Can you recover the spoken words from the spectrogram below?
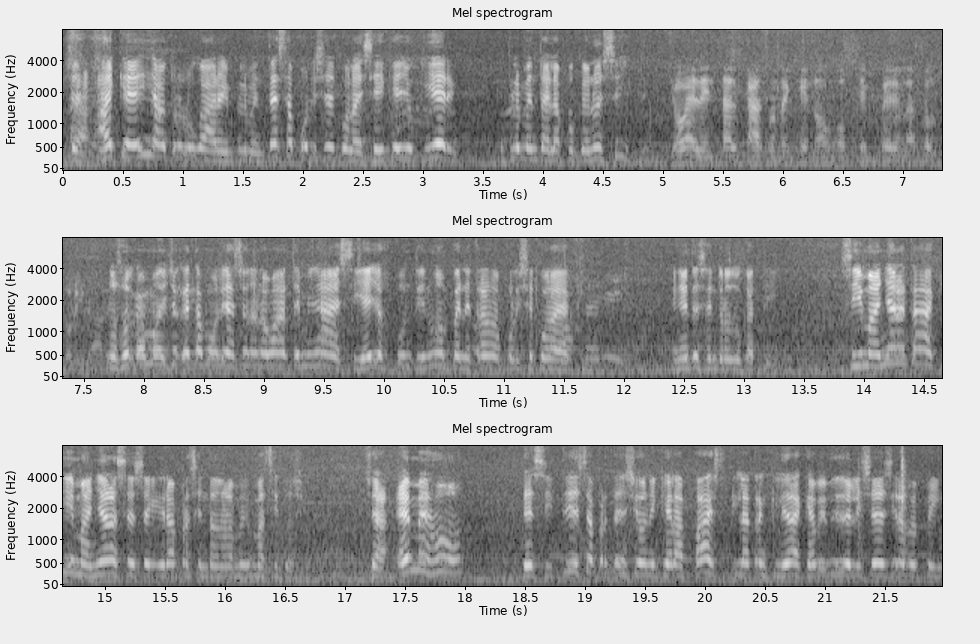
O sea, hay que ir a otro lugar a implementar esa policía escolar si es que ellos quieren implementarla porque no existe. Joel, en tal caso de que no obtemperen las autoridades. Nosotros hemos dicho que estas movilizaciones no van a terminar si ellos continúan penetrando la policía escolar aquí, en este centro educativo. Si mañana están aquí, mañana se seguirá presentando la misma situación. O sea, es mejor desistir de esa pretensión y que la paz y la tranquilidad que ha vivido el Liceo de Sierra Pepín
